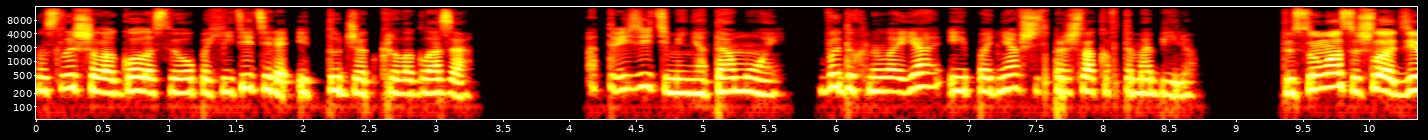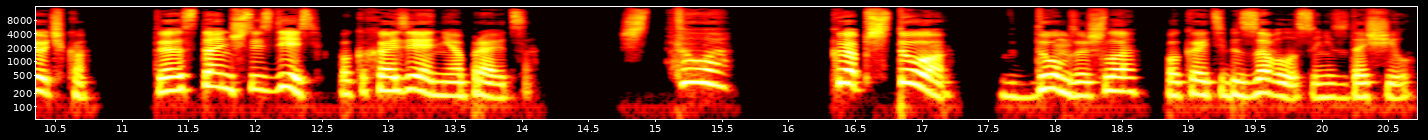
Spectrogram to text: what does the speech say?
Услышала голос своего похитителя и тут же открыла глаза. «Отвезите меня домой», — выдохнула я и, поднявшись, прошла к автомобилю. «Ты с ума сошла, девочка! Ты останешься здесь, пока хозяин не оправится». «Что?» «Кап, что?» В дом зашла, пока я тебя за волосы не затащил.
